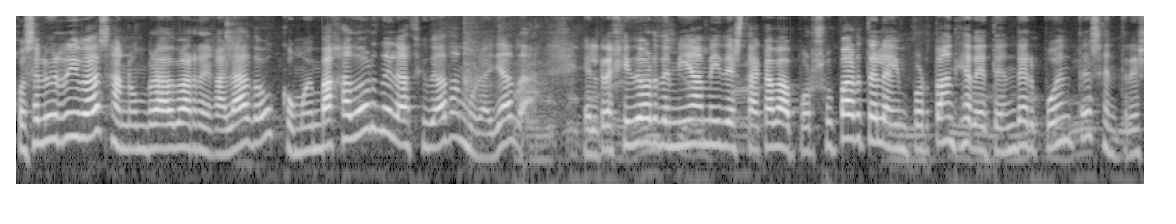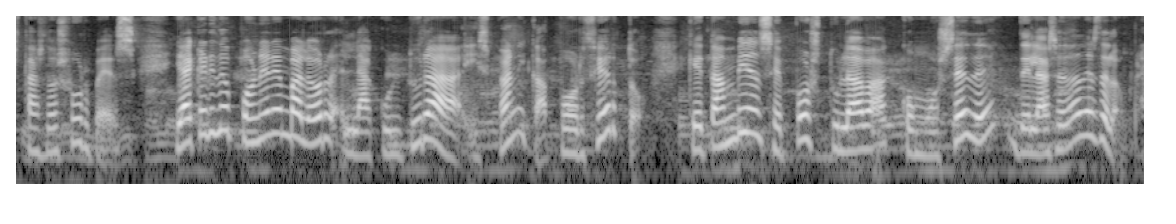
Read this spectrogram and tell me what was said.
José Luis Rivas ha nombrado a Regalado como embajador de la ciudad amurallada. El regidor de Miami destacaba por su parte la importancia de tender puentes entre estas dos urbes y ha querido poner en valor la cultura hispánica, por cierto, que también se postulaba como sede de las edades del hombre.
